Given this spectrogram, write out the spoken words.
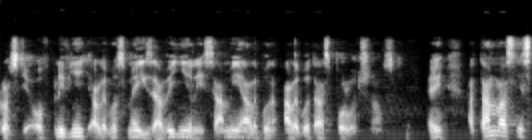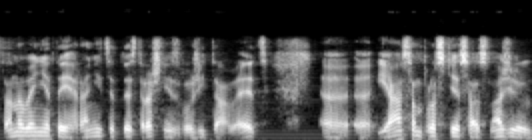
proste ovplyvniť, alebo sme ich zavinili sami, alebo, alebo tá spoločnosť. Hej? A tam vlastne stanovenie tej hranice, to je strašne zložitá vec. E, e, ja som proste sa snažil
